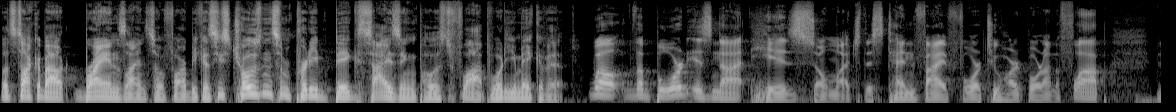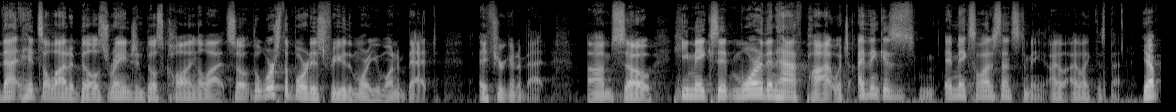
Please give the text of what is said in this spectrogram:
let's talk about Brian's line so far because he's chosen some pretty big sizing post flop. What do you make of it? Well, the board is not his so much. This 10 5 4 2 heart board on the flop, that hits a lot of Bill's range, and Bill's calling a lot. So the worse the board is for you, the more you want to bet if you're going to bet. Um, so he makes it more than half pot, which I think is, it makes a lot of sense to me. I, I like this bet. Yep.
